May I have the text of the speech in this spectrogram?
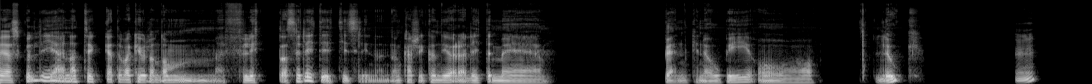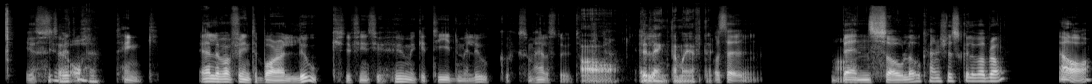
jag skulle gärna tycka att det var kul om de flyttade sig lite i tidslinjen. De kanske kunde göra lite med Ben Kenobi och Luke. Just Jag det, åh, tänk. Eller varför inte bara Luke? Det finns ju hur mycket tid med Luke som helst att utforska. Ja, det längtar man ju efter. Vad säger du? Ja. Ben Solo kanske skulle vara bra? Ja,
